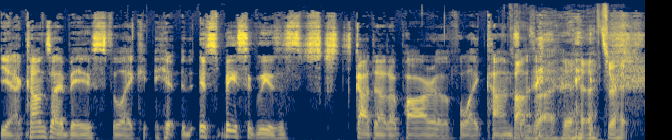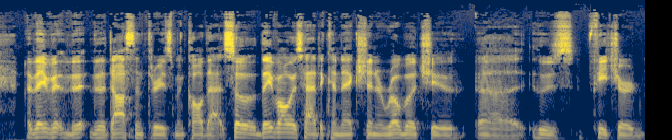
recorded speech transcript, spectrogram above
Yeah, Kansai based, like it's basically the Scott par of like Kansai. Kansai. Yeah, that's right. They've the, the Dassen Three has been called that, so they've always had a connection. And Robochu, uh, who's featured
